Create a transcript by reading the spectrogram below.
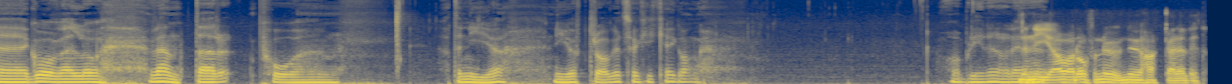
Eh, går väl och väntar på eh, att det nya, nya uppdraget ska kicka igång. Vad blir det då? Det, det nya vadå? För nu, nu hackar det lite.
